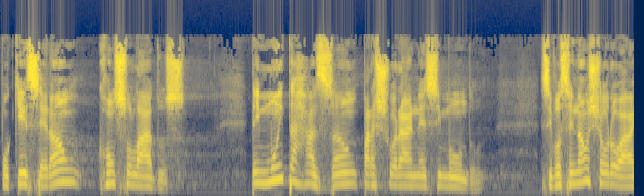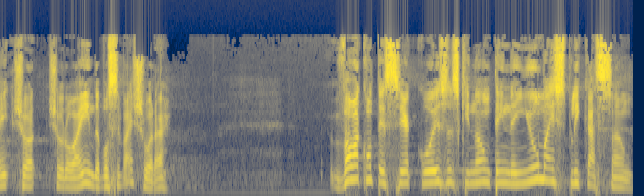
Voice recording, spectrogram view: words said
porque serão consolados. Tem muita razão para chorar nesse mundo. Se você não chorou, chorou ainda, você vai chorar. Vão acontecer coisas que não têm nenhuma explicação.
